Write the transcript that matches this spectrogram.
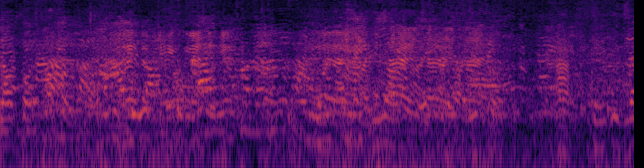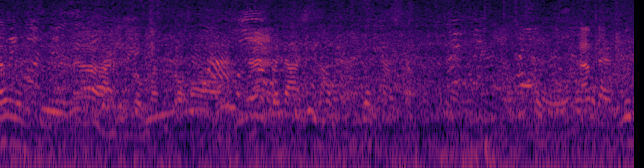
เราตัวชอบไม่แบบแกงเพื่อนอย่างเงี้ยใช่ใช่ใช่อะถึงอีกเรื่องหนึ่งคือเรื่องอะไรตรงกับเวลาที่เราร่วมงานกับโอ้โหแต่รุ่น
